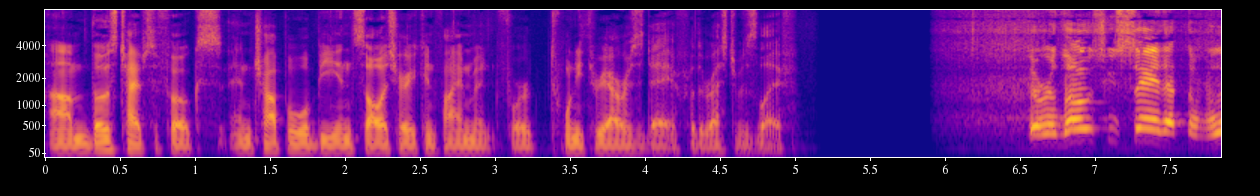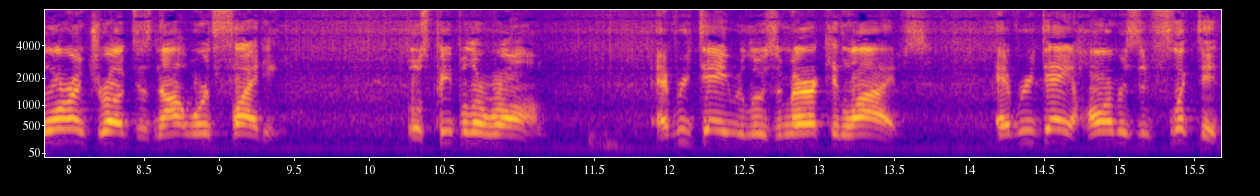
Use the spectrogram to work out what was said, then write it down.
um, those types of folks. And Chapo will be in solitary confinement for 23 hours a day for the rest of his life. There are those who say that the war on drugs is not worth fighting. Those people are wrong. Every day we lose American lives. Every day harm is inflicted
